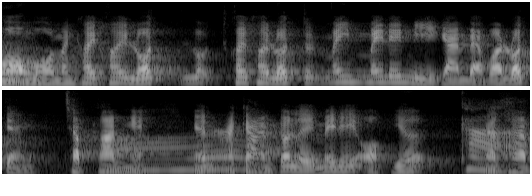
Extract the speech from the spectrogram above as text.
ฮอร์โมนมันค่อยๆลดลดค่อย ๆ ลดไม่ไม่ได้มีการแบบว่าลดอย่างฉับพลันไงงั้นอาการก็เลยไม่ได้ออกเยอะค่ะนะครับ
